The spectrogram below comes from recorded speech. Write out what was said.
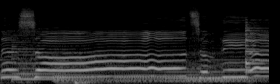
the salt of the earth.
